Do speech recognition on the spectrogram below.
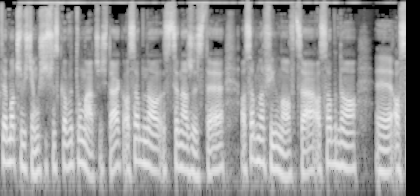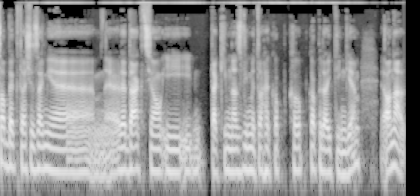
któremu oczywiście musisz wszystko wytłumaczyć, tak? Osobno scenarzystę, osobno filmowca, osobno e, osobę, która się zajmie e, redakcją i, i takim, nazwijmy trochę copywritingiem. Ona,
